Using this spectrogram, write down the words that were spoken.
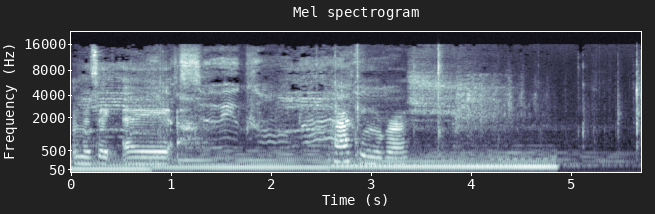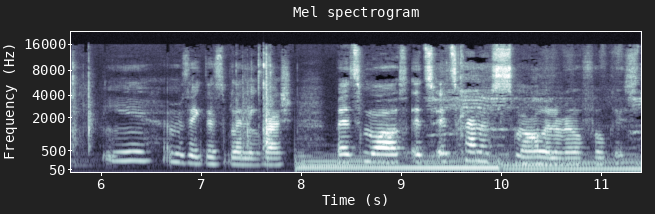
I'm gonna take a packing brush. Yeah, I'm gonna take this blending brush, but it's small. It's it's kind of small and real focused.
